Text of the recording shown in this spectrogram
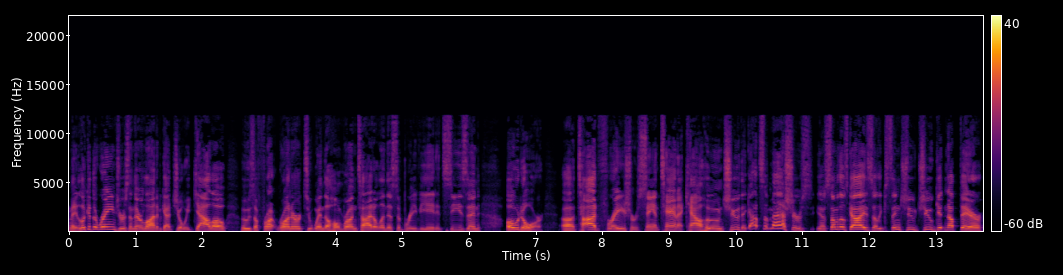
And they look at the Rangers and their lineup. got Joey Gallo, who's a front runner to win the home run title in this abbreviated season. Odor, uh, Todd Frazier, Santana, Calhoun, Choo. They got some mashers. You know, some of those guys like Shin-Soo Choo getting up there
